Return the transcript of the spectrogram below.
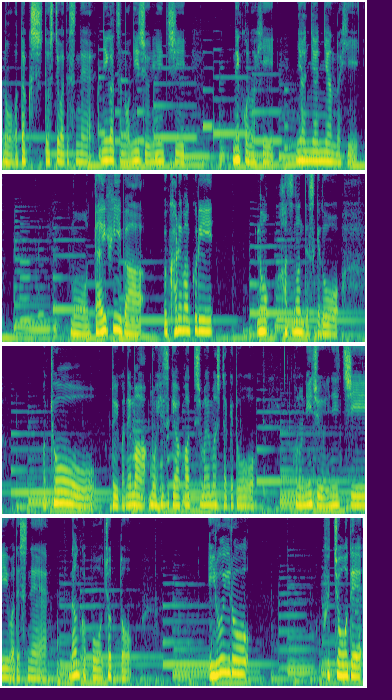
の私としてはですね2月の22日猫の日にゃんにゃんにゃんの日もう大フィーバー浮かれまくりのはずなんですけど、まあ、今日というかねまあもう日付が変わってしまいましたけどこの22日はですねなんかこうちょっといろいろ不調で、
